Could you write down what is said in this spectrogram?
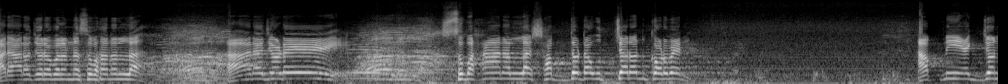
আরে আরও জোরে বলেন না সুবহান আরে জোরে। সুবহান শব্দটা উচ্চারণ করবেন। আপনি একজন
